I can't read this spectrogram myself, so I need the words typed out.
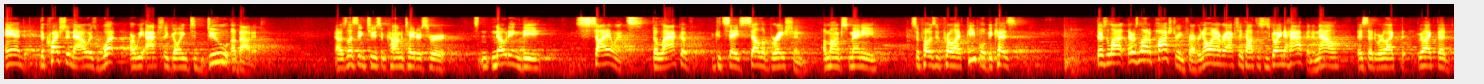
And the question now is what are we actually going to do about it? I was listening to some commentators who are noting the silence, the lack of, you could say, celebration amongst many supposed pro life people because there's a lot, there was a lot of posturing forever. No one ever actually thought this was going to happen. And now they said we're like the, we're like the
